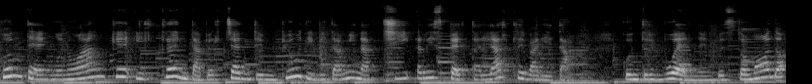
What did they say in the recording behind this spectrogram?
contengono anche il 30% in più di vitamina C rispetto alle altre varietà, contribuendo in questo modo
